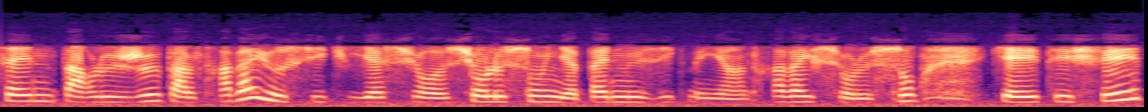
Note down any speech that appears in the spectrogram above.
scène, par le jeu, par le travail aussi qu'il y a sur, sur le son. Il n'y a pas de musique, mais il y a un travail sur le son qui a été fait.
